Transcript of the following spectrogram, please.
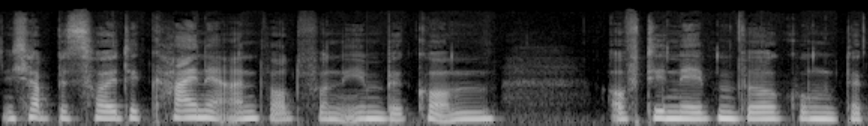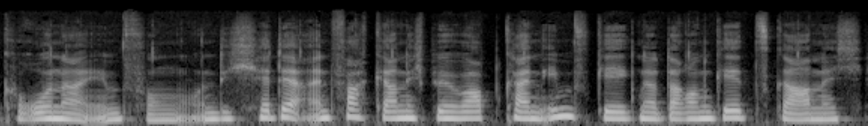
Ich habe bis heute keine Antwort von ihm bekommen auf die Nebenwirkungen der Corona-Impfung. Und ich hätte einfach nicht, ich bin überhaupt kein Impfgegner, darum geht's gar nicht.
